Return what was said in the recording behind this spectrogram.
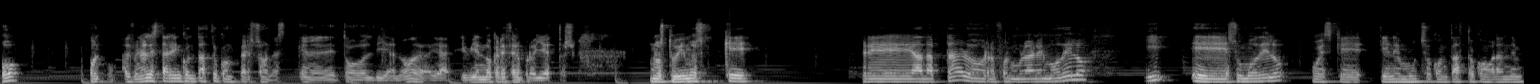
o al final estar en contacto con personas en todo el día, ¿no? Y viendo crecer proyectos. Nos tuvimos que readaptar o reformular el modelo y eh, es un modelo pues que tiene mucho contacto con grandes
